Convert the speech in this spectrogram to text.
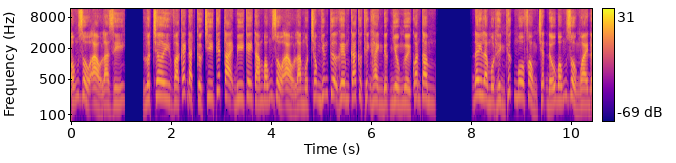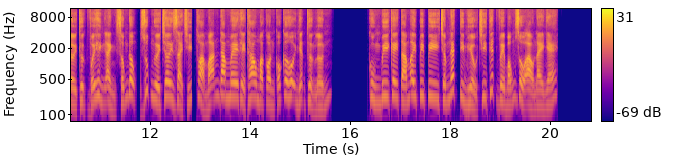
Bóng rổ ảo là gì? Luật chơi và cách đặt cược chi tiết tại BK8 bóng rổ ảo là một trong những tựa game cá cược thịnh hành được nhiều người quan tâm. Đây là một hình thức mô phỏng trận đấu bóng rổ ngoài đời thực với hình ảnh sống động, giúp người chơi giải trí, thỏa mãn đam mê thể thao mà còn có cơ hội nhận thưởng lớn. Cùng BK8app.net tìm hiểu chi tiết về bóng rổ ảo này nhé.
